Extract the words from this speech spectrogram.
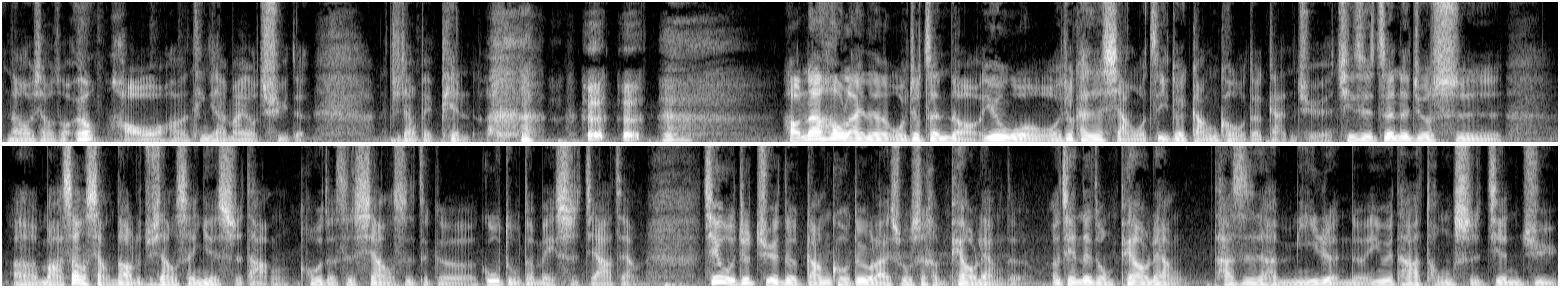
那我想说，哎呦，好哦，好像听起来蛮有趣的，就这样被骗了。好，那后来呢？我就真的哦，因为我我就开始想我自己对港口的感觉，其实真的就是，呃，马上想到的，就像深夜食堂，或者是像是这个孤独的美食家这样。其实我就觉得港口对我来说是很漂亮的，而且那种漂亮它是很迷人的，因为它同时兼具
